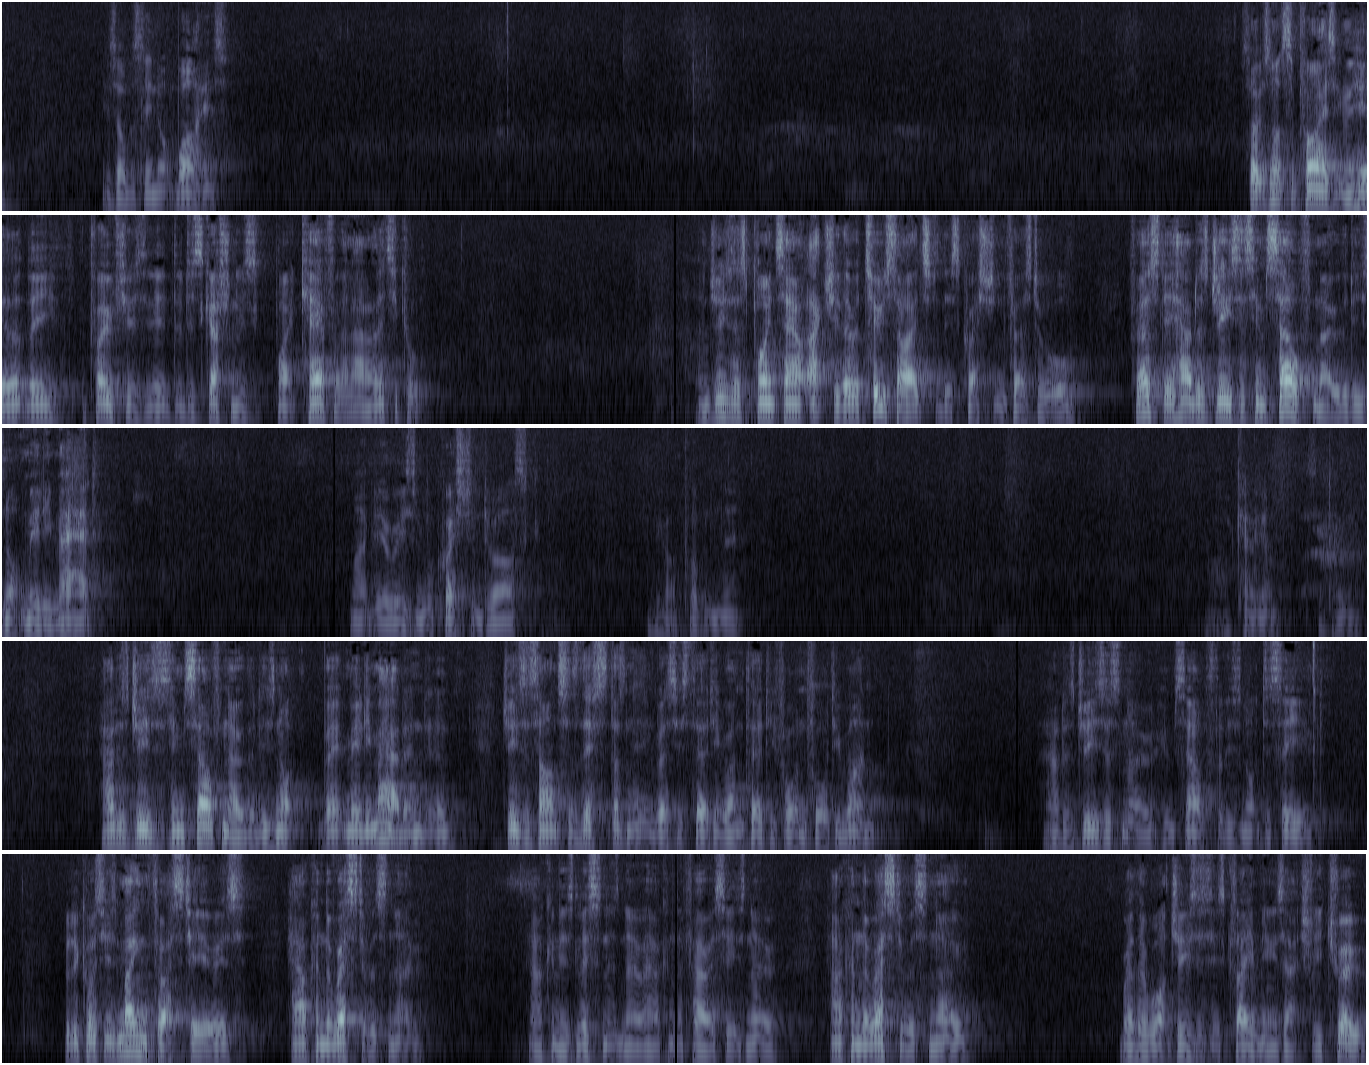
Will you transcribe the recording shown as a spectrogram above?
is obviously not wise. So it's not surprising to hear that the approach is, the, the discussion is quite careful and analytical. And Jesus points out actually there are two sides to this question, first of all. Firstly, how does Jesus himself know that he's not merely mad? Might be a reasonable question to ask. Have you got a problem there? I'll carry on. How does Jesus himself know that he's not merely mad? And uh, Jesus answers this, doesn't he, in verses 31, 34, and 41. How does Jesus know himself that he's not deceived? But of course, his main thrust here is how can the rest of us know? How can his listeners know? How can the Pharisees know? How can the rest of us know whether what Jesus is claiming is actually true?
